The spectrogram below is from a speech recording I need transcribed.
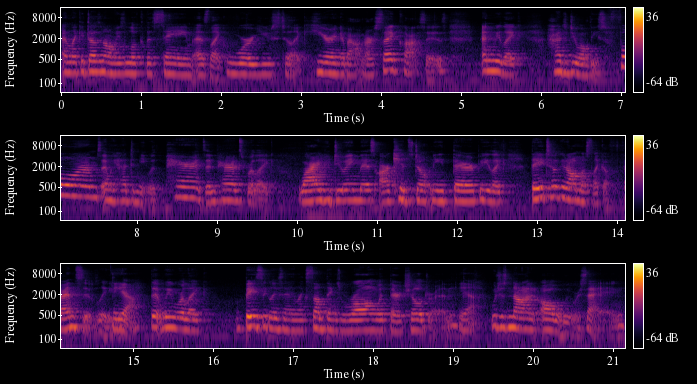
and like it doesn't always look the same as like we're used to like hearing about in our psych classes. And we like had to do all these forms and we had to meet with parents and parents were like why are you doing this? Our kids don't need therapy. Like they took it almost like offensively. Yeah. That we were like basically saying like something's wrong with their children, Yeah. which is not at all what we were saying.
